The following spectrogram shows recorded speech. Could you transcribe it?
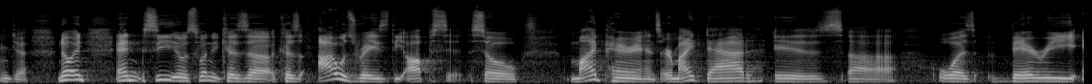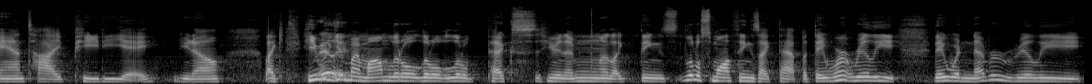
Yeah. No, and and see, it was funny because because I was raised the opposite. So my parents or my dad is uh, was very anti PDA. You know, like he would give my mom little little little pecks here and there, mm, like things, little small things like that. But they weren't really. They would never really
